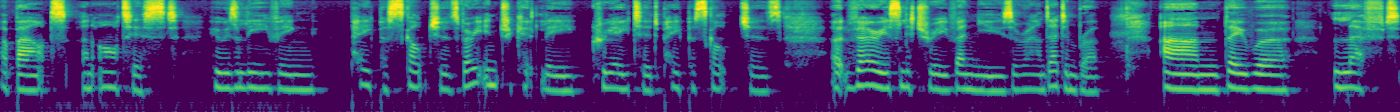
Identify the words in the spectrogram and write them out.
about an artist who is leaving paper sculptures, very intricately created paper sculptures at various literary venues around Edinburgh. And they were left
